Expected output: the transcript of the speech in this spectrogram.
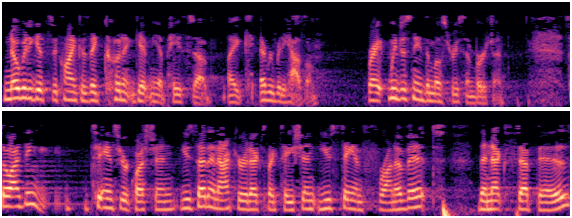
Nobody gets declined because they couldn't get me a pay stub. Like everybody has them right? We just need the most recent version. So I think to answer your question, you set an accurate expectation, you stay in front of it, the next step is,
